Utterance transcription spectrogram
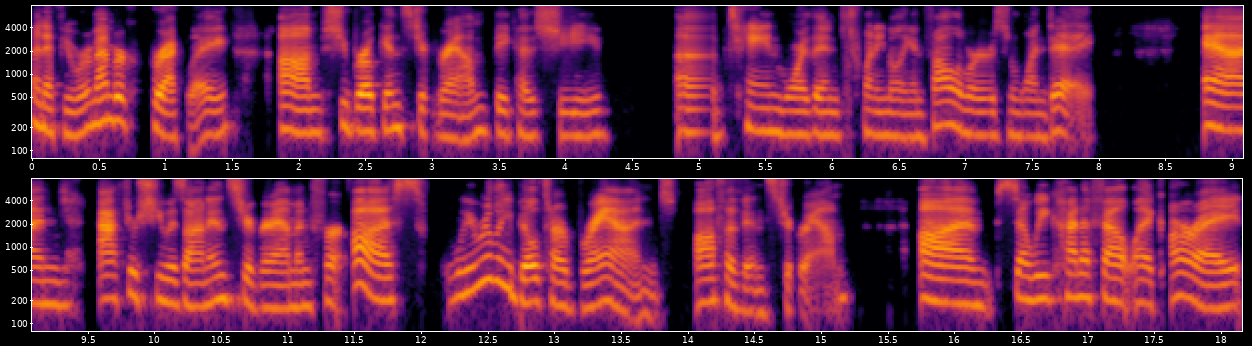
And if you remember correctly, um, she broke Instagram because she obtained more than 20 million followers in one day. And after she was on Instagram, and for us, we really built our brand off of Instagram. Um, so we kind of felt like, all right,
